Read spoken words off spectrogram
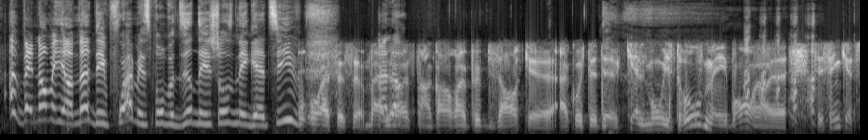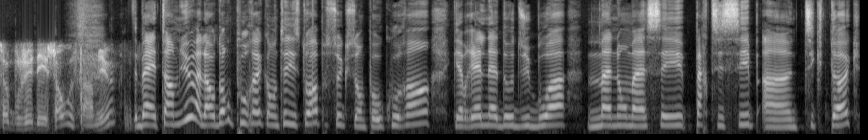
ben non, mais il y en a des fois, mais c'est pour me dire des choses négatives. Ouais, c'est ça. Ben là, c'est encore un peu bizarre que à côté de quel mot il se trouve, mais bon, euh, c'est signe que tu as bougé des choses, tant mieux. Ben tant mieux. Alors donc, pour raconter l'histoire, pour ceux qui sont pas au courant, Gabriel Nadeau-Dubois, Manon Massé participent à un TikTok,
